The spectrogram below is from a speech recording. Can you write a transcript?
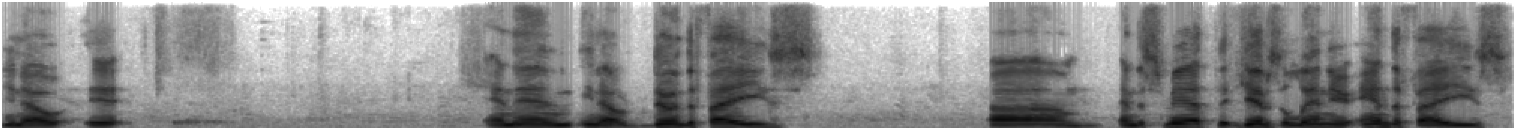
you know it and then you know doing the phase um, and the smith that gives the linear and the phase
